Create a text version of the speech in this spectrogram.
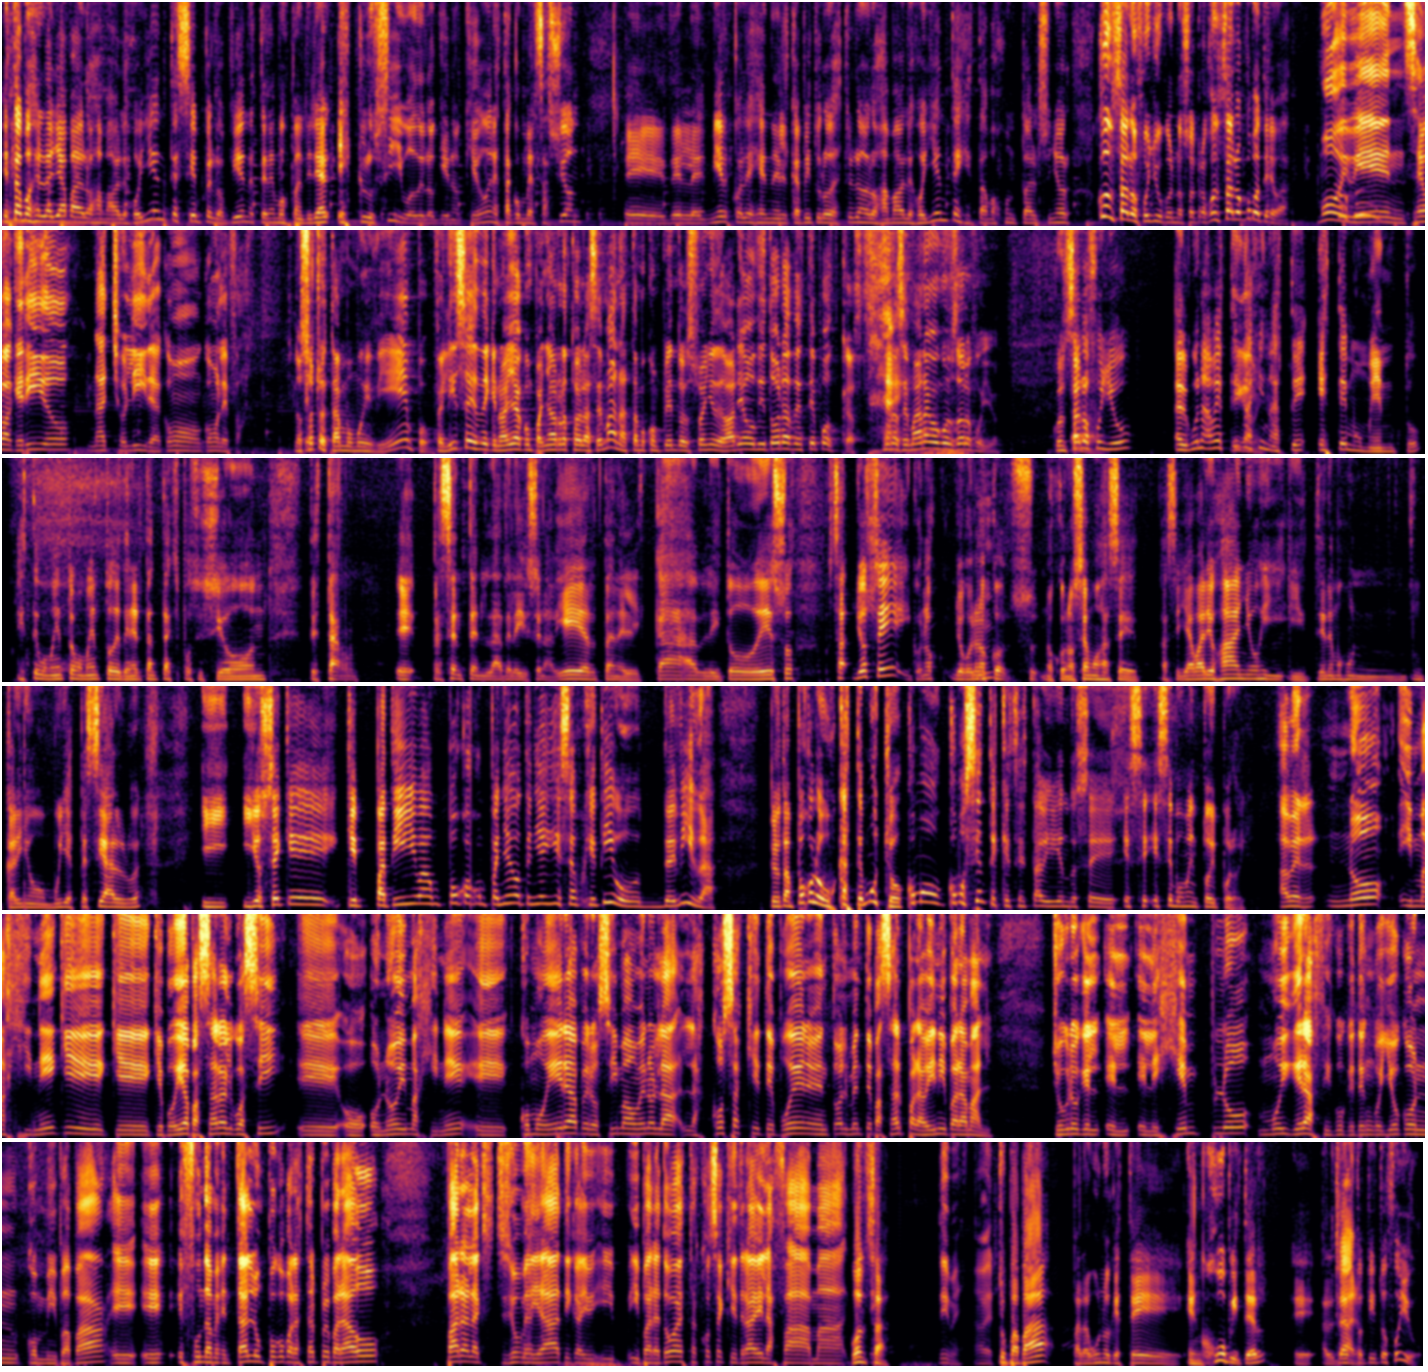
Estamos en la yapa de los amables oyentes. Siempre los viernes tenemos material exclusivo de lo que nos quedó en esta conversación eh, del miércoles en el capítulo de estreno de los amables oyentes. Estamos junto al señor Gonzalo Fuyú con nosotros. Gonzalo, ¿cómo te va? Muy bien, Seba querido, Nacho Lira, ¿cómo, cómo le va? Nosotros estamos muy bien, po. felices de que nos haya acompañado el resto de la semana. Estamos cumpliendo el sueño de varias auditoras de este podcast. Una semana con Gonzalo Fuyú. Gonzalo Fuyú, ¿alguna vez te Dígame. imaginaste este momento, este momento, momento de tener tanta exposición, de estar eh, presente en la televisión abierta, en el cable y todo eso? O sea, yo sé y conozco, yo conozco, nos conocemos hace, hace ya varios años y, y tenemos un, un cariño muy especial. Y, y yo sé que, que para ti iba un poco acompañado, tenía ahí ese objetivo de vida, pero tampoco lo buscaste mucho. ¿Cómo, cómo sientes que se está viviendo ese, ese, ese momento hoy por hoy? A ver, no imaginé que, que- que podía pasar algo así, eh, o, o no imaginé eh, cómo era, pero sí más o menos la- las cosas que te pueden eventualmente pasar para bien y para mal. Yo creo que el, el- el ejemplo muy gráfico que tengo yo con, con mi papá eh, eh, es fundamental un poco para estar preparado para la exposición mediática y, y- y para todas estas cosas que trae la fama. Gonza, dime, a ver. tu papá, para uno que esté en Júpiter, eh, Alberto Claro. Tito Fuyú.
